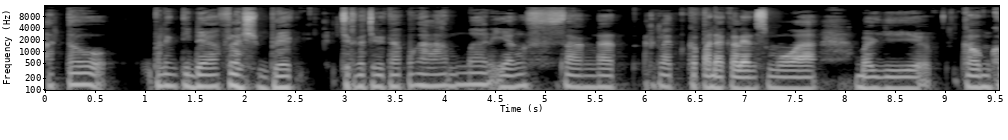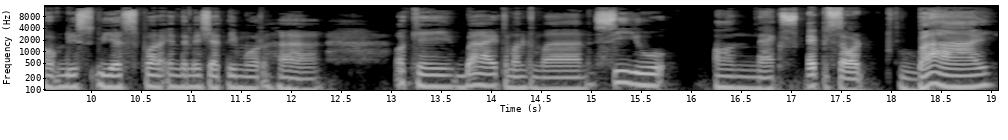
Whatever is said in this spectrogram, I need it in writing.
atau paling tidak flashback cerita-cerita pengalaman yang sangat relate kepada kalian semua bagi kaum kaum di diaspora Indonesia Timur. Ha. Oke, okay, bye teman-teman. See you on next episode. Bye.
